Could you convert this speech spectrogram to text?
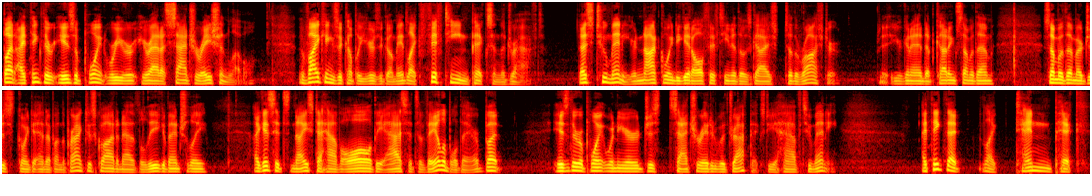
But I think there is a point where you're you're at a saturation level. The Vikings a couple years ago made like 15 picks in the draft. That's too many. You're not going to get all 15 of those guys to the roster. You're going to end up cutting some of them. Some of them are just going to end up on the practice squad and out of the league eventually. I guess it's nice to have all the assets available there, but is there a point when you're just saturated with draft picks? Do you have too many? I think that like 10 pick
